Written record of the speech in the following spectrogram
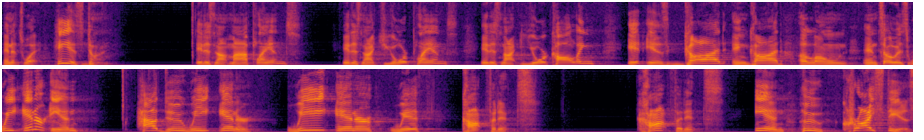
And it's what he has done. It is not my plans, it is not your plans, it is not your calling. It is God and God alone. And so as we enter in, how do we enter? We enter with confidence. Confidence in who Christ is.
